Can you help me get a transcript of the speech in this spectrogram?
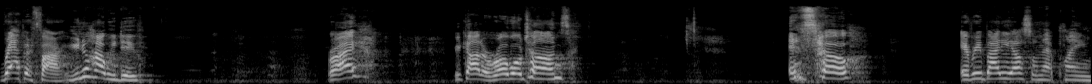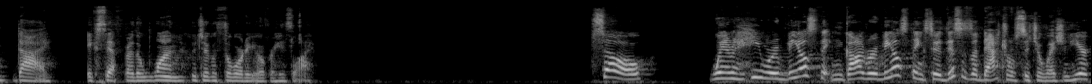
Rapid fire. You know how we do. Right? We call it robo tongues. And so Everybody else on that plane died except for the one who took authority over his life. So, when he reveals things, God reveals things to this is a natural situation here,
